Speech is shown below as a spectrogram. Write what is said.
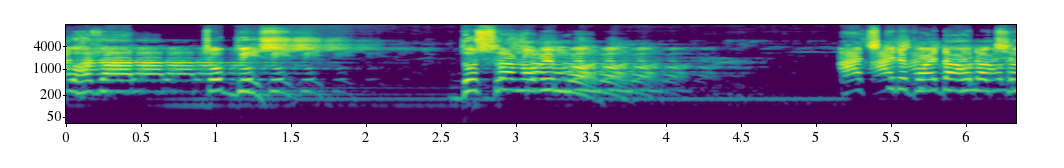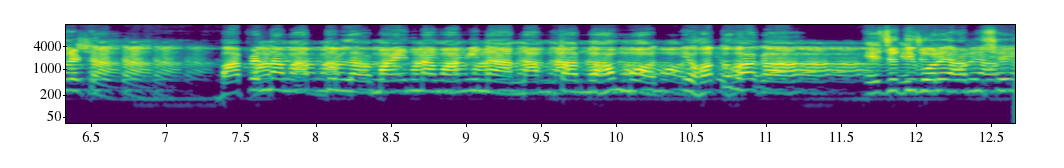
দু হাজার চব্বিশ দোসরা নভেম্বর। আজকের পয়দা হলো ছেলেটা। বাপের নাম আব্দুল্লাহ, মায়ের নাম আমিনা, নাম তার মোহাম্মদ। এ হতভাগা। এ যদি বলে আমি সেই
